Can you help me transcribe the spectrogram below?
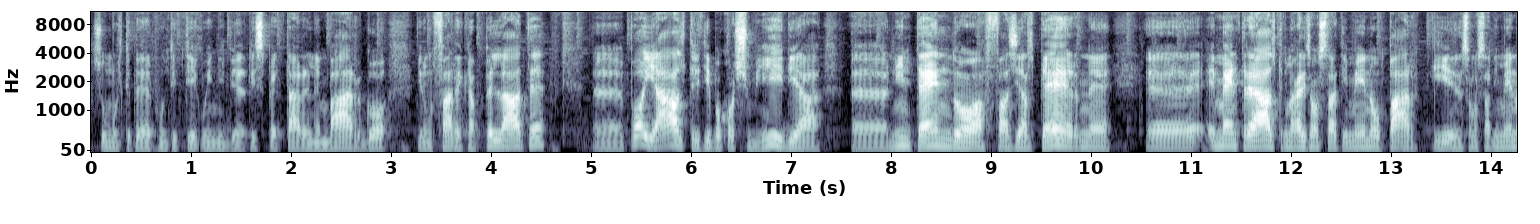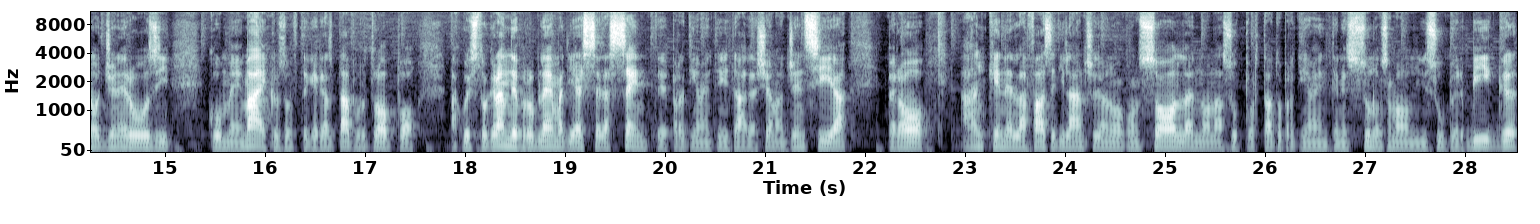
su multiplayer.it, quindi di rispettare l'embargo, di non fare cappellate. Eh, poi altri tipo Coach Media, eh, Nintendo a fasi alterne, eh, e mentre altri magari sono stati meno parchi, sono stati meno generosi come Microsoft, che in realtà purtroppo ha questo grande problema di essere assente praticamente in Italia, c'è un'agenzia, però anche nella fase di lancio della nuova console non ha supportato praticamente nessuno se non i super big,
